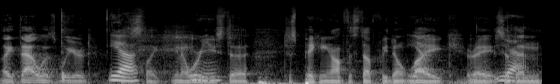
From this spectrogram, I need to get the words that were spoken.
like that was weird Yeah. It's like you know we're Mhm. used to just picking off the stuff we don't Yeah. like, right? So Yeah. then,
